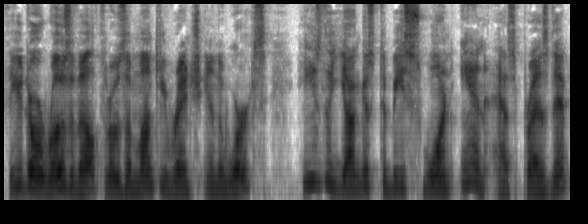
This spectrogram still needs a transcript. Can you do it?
Theodore Roosevelt throws a monkey wrench in the works. He's the youngest to be sworn in as president,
